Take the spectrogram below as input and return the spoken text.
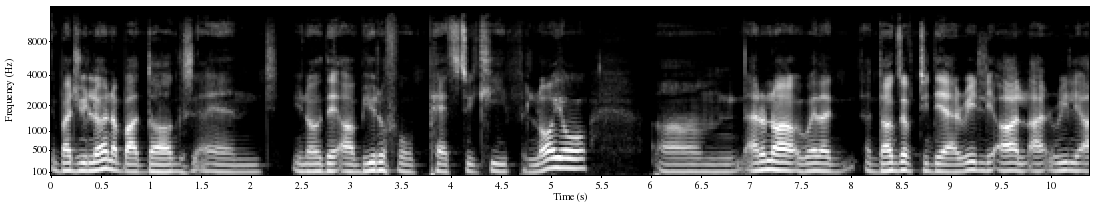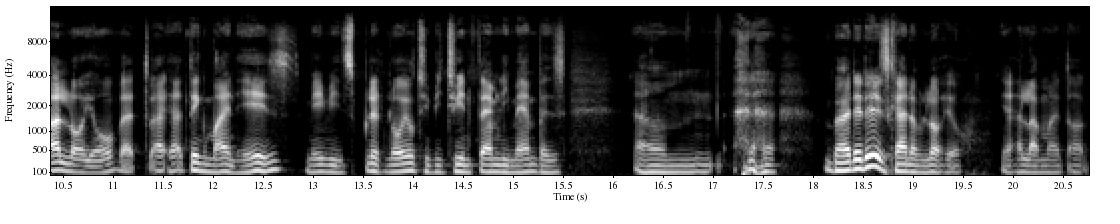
but you learn about dogs, and you know they are beautiful pets to keep loyal. Um, I don't know whether dogs of today are really are, are really are loyal, but I, I, think mine is. Maybe split loyalty between family members, um, but it is kind of loyal. Yeah, I love my dog.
